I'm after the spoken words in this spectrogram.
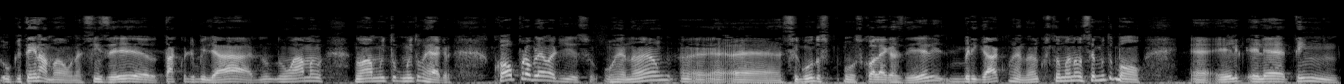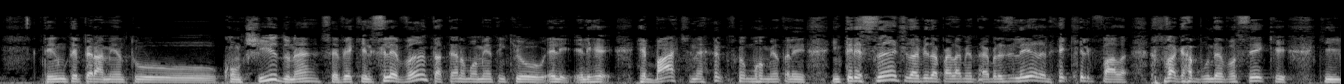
o, que tem na mão, né? Cinzeiro, taco de bilhar, não, não há, não há muito, muito regra. Qual o problema disso? O Renan, é, é, segundo os, os, colegas dele, brigar com o Renan costuma não ser muito bom. É, ele, ele é, tem tem um temperamento contido, né? Você vê que ele se levanta até no momento em que o, ele, ele re, rebate, né? Um momento ali interessante da vida parlamentar brasileira, né? Que ele fala, vagabundo é você que, que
